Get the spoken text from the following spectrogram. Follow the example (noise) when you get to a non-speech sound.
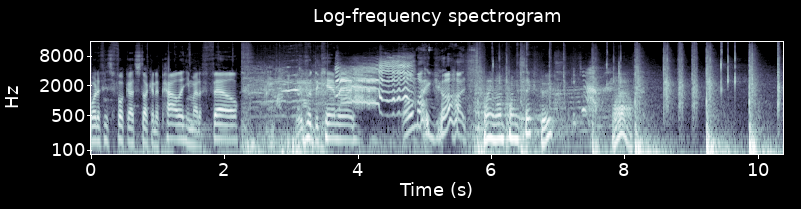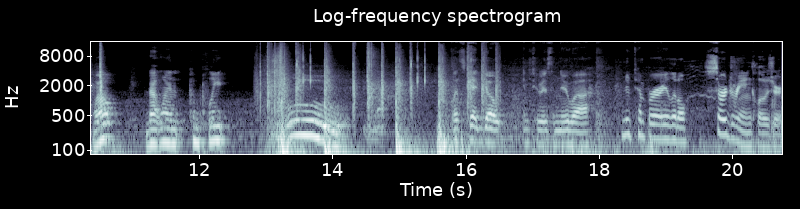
What if his foot got stuck in a pallet? He might have fell. We put the camera in. Oh my gosh! 21.6 boots. Good job. Wow. Well, that went complete. Ooh. Let's get Goat into his new, uh, new temporary little surgery enclosure.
